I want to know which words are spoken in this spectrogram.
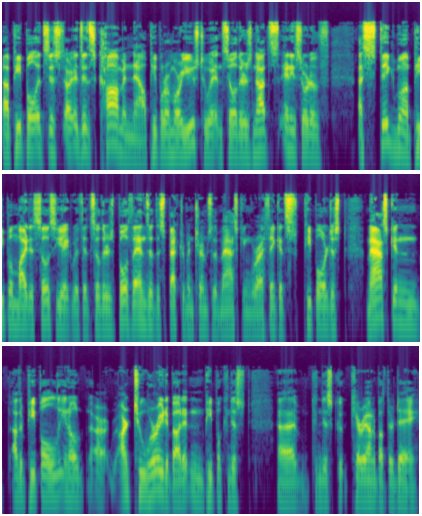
uh, people it's just uh, it's, it's common now. People are more used to it, and so there's not any sort of a stigma people might associate with it. So there's both ends of the spectrum in terms of the masking, where I think it's people are just masking, other people, you know, are, aren't too worried about it, and people can just uh, can just carry on about their day.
